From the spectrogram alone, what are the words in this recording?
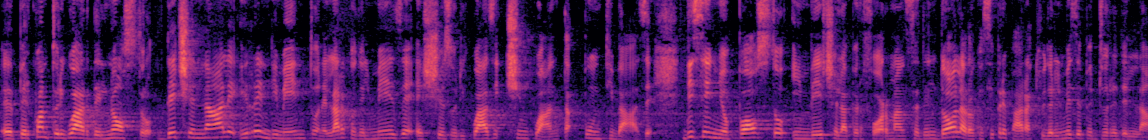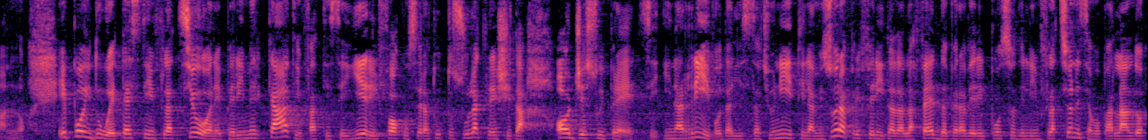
Eh, per quanto riguarda il nostro decennale, il rendimento nell'arco del mese è sceso di quasi 50 punti base. Di segno opposto invece la performance del dollaro che si prepara a chiudere il mese peggiore dell'anno. E poi due test inflazione per i mercati, infatti se ieri il focus era tutto sulla crescita, oggi è sui prezzi. In arrivo dagli Stati Uniti la misura preferita dalla Fed per avere il polso dell'inflazione, stiamo parlando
